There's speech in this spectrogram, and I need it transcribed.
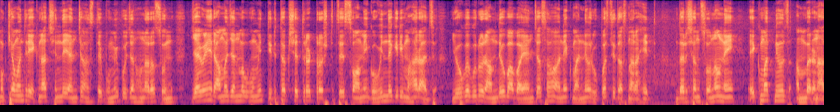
मुख्यमंत्री एकनाथ शिंदे यांच्या हस्ते भूमिपूजन होणार असून यावेळी रामजन्मभूमी तीर्थक्षेत्र ट्रस्टचे स्वामी गोविंदगिरी महाराज योगगुरू रामदेव बाबा यांच्यासह अनेक मान्यवर उपस्थित असणार आहेत. दर्शन सोनवणे एकमत न्यूज अंबरनाथ.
